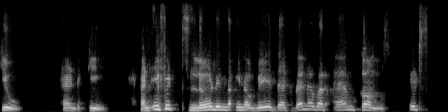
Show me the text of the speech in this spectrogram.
Q and key. And if it's learned in, the, in a way that whenever M comes, it's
